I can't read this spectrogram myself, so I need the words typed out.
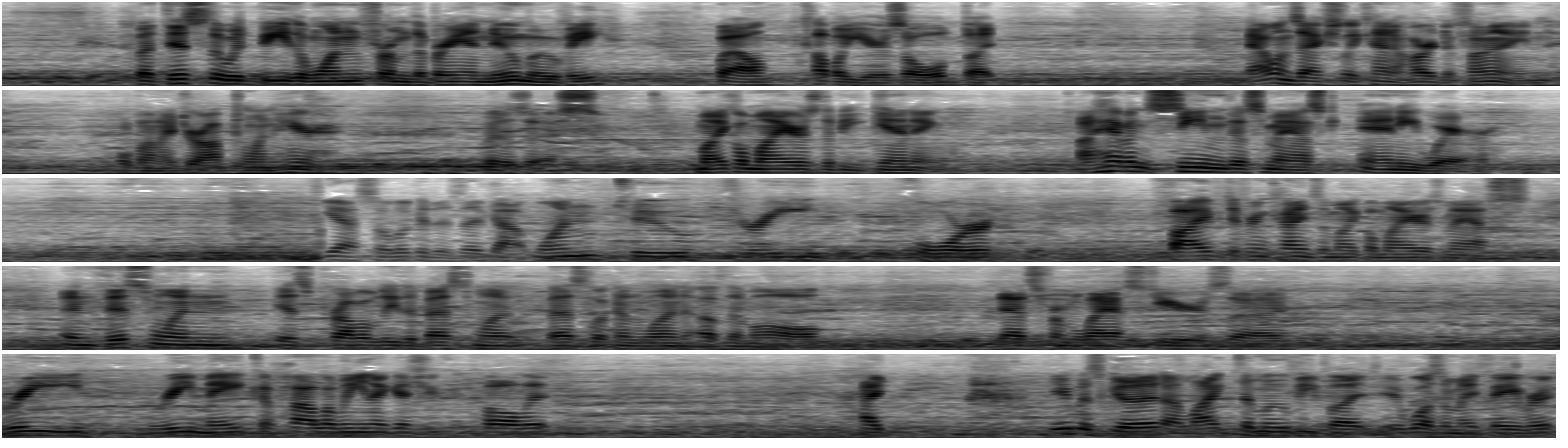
But this would be the one from the brand new movie. Well, a couple years old, but that one's actually kind of hard to find. Hold on, I dropped one here. What is this? Michael Myers, The Beginning. I haven't seen this mask anywhere. Yeah, so look at this. They've got one, two, three, four, five different kinds of Michael Myers masks. And this one is probably the best one, best looking one of them all. That's from last year's uh, re remake of Halloween, I guess you could call it. I it was good. I liked the movie, but it wasn't my favorite.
